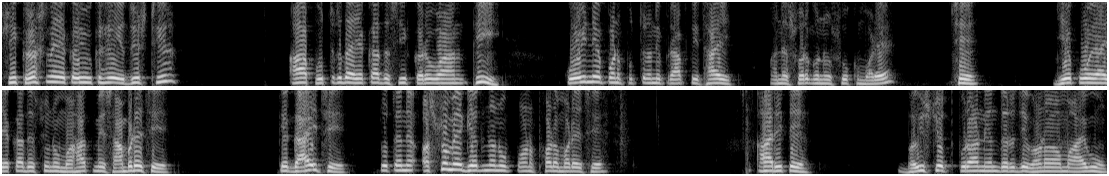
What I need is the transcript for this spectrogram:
શ્રી કૃષ્ણએ કહ્યું કે, હે યુધિષ્ઠિર, આ પુત્રદા એકાદશી કરવાથી કોઈને પણ પુત્રની પ્રાપ્તિ થાય અને સ્વર્ગનું સુખ મળે છે. જે કોઈ આ એકાદશીનું મહાત્મ્ય સાંભળે છે કે ગાય છે, તો તેને અશ્વમેઘ યજ્ઞનું પણ ફળ મળે છે. આ રીતે ભવિષ્ય પુરાણની અંદર જે ભણવામાં આવ્યું,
